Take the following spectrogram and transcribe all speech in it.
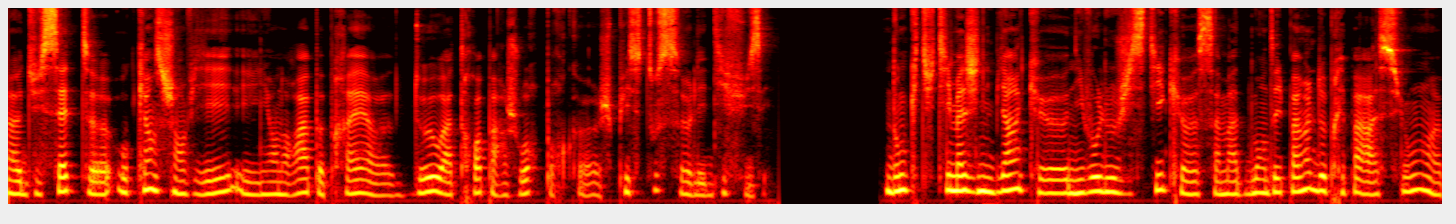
euh, du 7 euh, au 15 janvier et il y en aura à peu près 2 euh, à 3 par jour pour que je puisse tous les diffuser. Donc tu t'imagines bien que niveau logistique, ça m'a demandé pas mal de préparation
